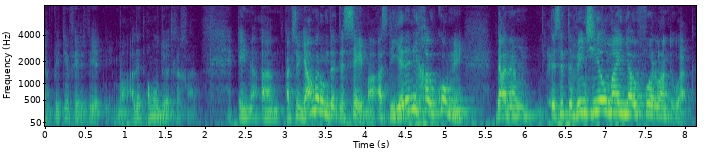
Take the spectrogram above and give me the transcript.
Ek weet nie of jy dit weet nie, maar hulle het almal dood gegaan. En um ek sou jammer om dit te sê, maar as die Here nie gou kom nie, dan um, is dit éventueel my en jou voorland ook.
